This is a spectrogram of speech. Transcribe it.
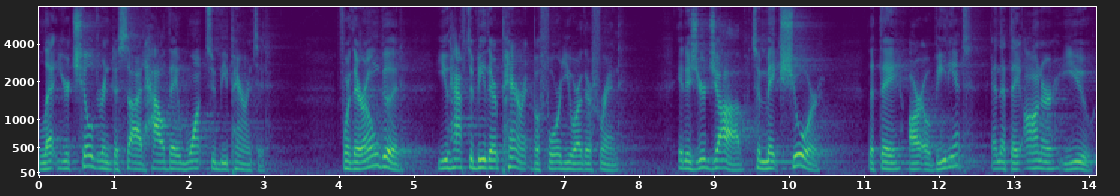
let your children decide how they want to be parented. For their own good, you have to be their parent before you are their friend. It is your job to make sure that they are obedient and that they honor you.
